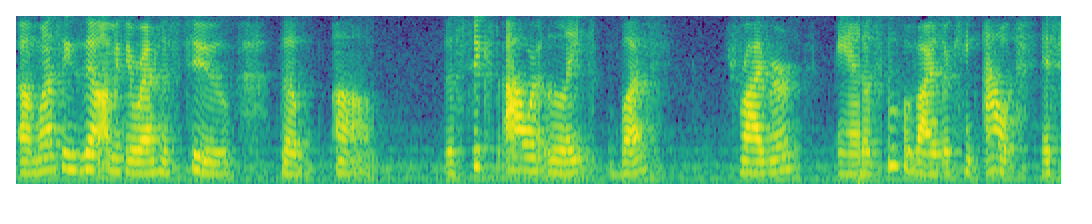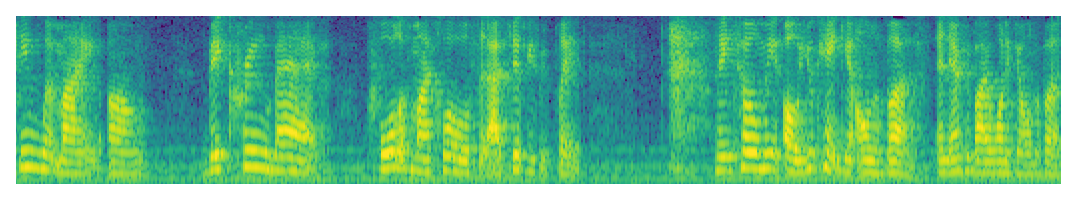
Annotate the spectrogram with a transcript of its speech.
Um, when I say them, I'm making reference to the um, the six-hour late bus driver and the supervisor came out and seen with my um, big cream bag full of my clothes that I just replaced. They told me, "Oh, you can't get on the bus," and everybody want to get on the bus.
